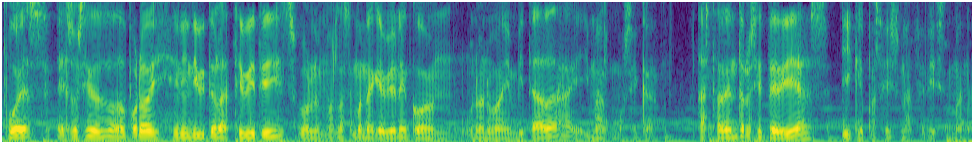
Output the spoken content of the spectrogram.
Pues eso ha sido todo por hoy en Individual Activities. Volvemos la semana que viene con una nueva invitada y más música. Hasta dentro de siete días y que paséis una feliz semana.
